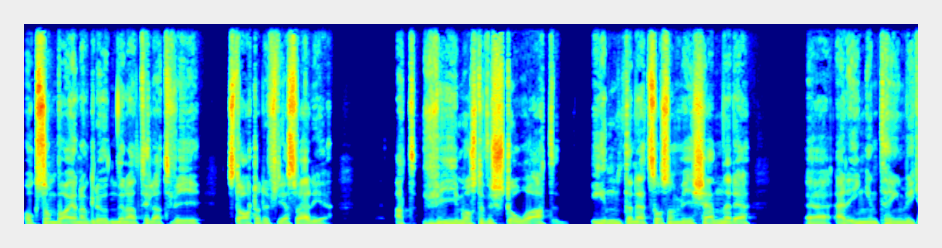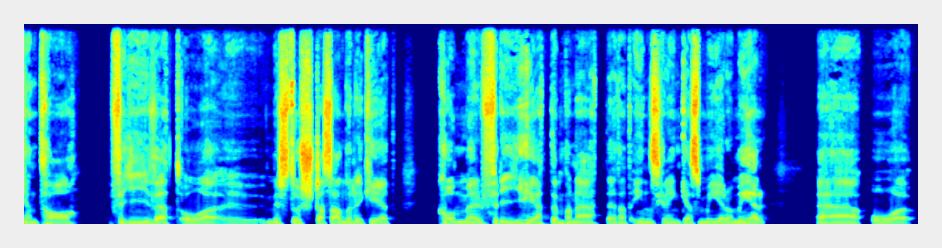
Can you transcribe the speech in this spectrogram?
och som var en av grunderna till att vi startade Fria Sverige. Att vi måste förstå att internet så som vi känner det eh, är ingenting vi kan ta för givet. Och med största sannolikhet kommer friheten på nätet att inskränkas mer och mer. Och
